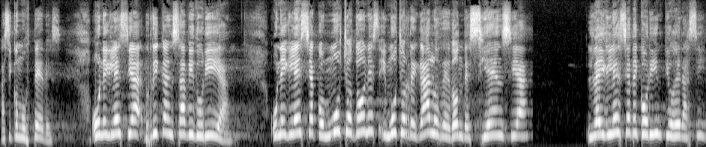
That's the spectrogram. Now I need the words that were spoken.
así como ustedes. Una iglesia rica en sabiduría. Una iglesia con muchos dones y muchos regalos de don de ciencia. La iglesia de Corintios era así.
